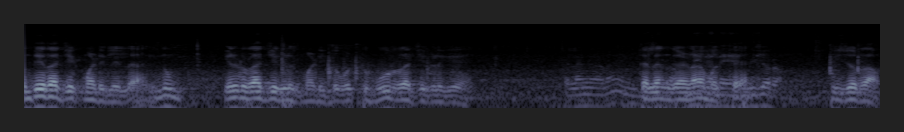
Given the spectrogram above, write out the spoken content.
ಒಂದೇ ರಾಜ್ಯಕ್ಕೆ ಮಾಡಿರಲಿಲ್ಲ, ಇನ್ನೂ ಎರಡು ರಾಜ್ಯಗಳಿಗೆ ಮಾಡಿದ್ದು, ಒಟ್ಟು ಮೂರು ರಾಜ್ಯಗಳಿಗೆ. ತೆಲಂಗಾಣ ಮತ್ತು ಮಿಜೋರಾಂ,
